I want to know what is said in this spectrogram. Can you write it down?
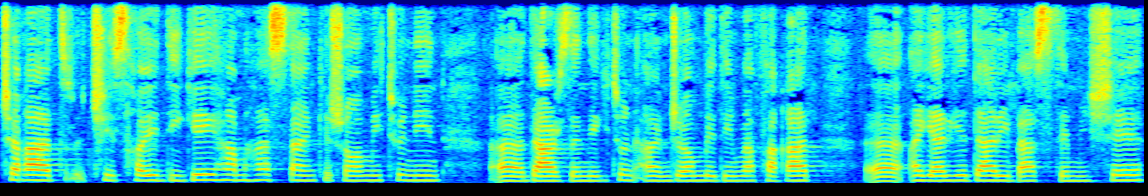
چقدر چیزهای دیگه هم هستن که شما می‌تونین در زندگیتون انجام بدین و فقط اگر یه دری بسته میشه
